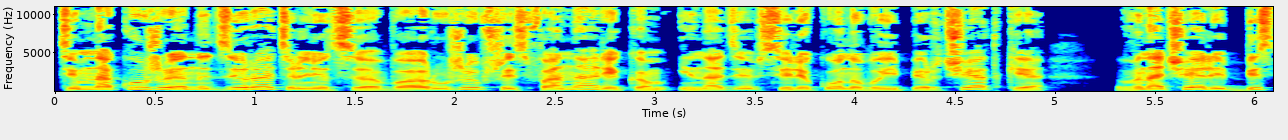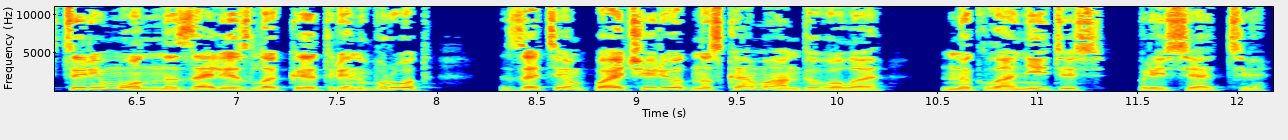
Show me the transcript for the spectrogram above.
Темнокожая надзирательница, вооружившись фонариком и надев силиконовые перчатки, вначале бесцеремонно залезла Кэтрин в рот, затем поочередно скомандовала «Наклонитесь, присядьте».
